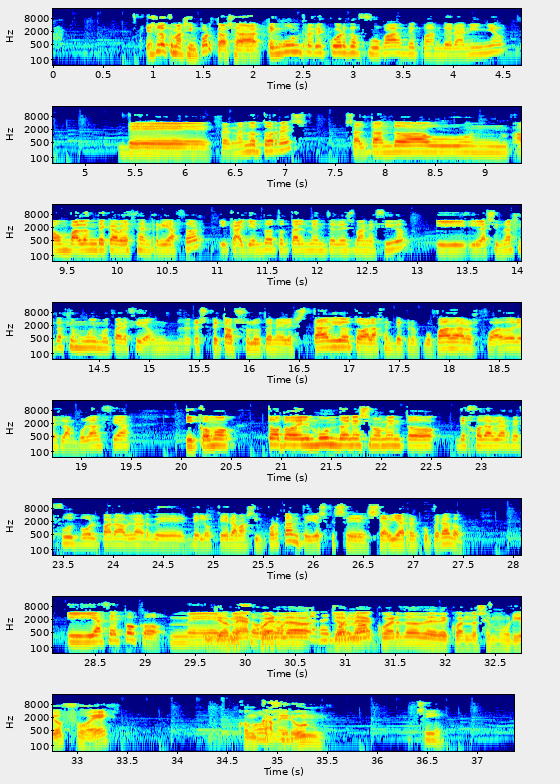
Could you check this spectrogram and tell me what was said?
es lo que más importa. O sea, tengo un recuerdo fugaz de cuando era niño de Fernando Torres saltando a un, a un balón de cabeza en Riazor y cayendo totalmente desvanecido y, y la una situación muy muy parecida, un respeto absoluto en el estadio, toda la gente preocupada, los jugadores, la ambulancia y cómo todo el mundo en ese momento dejó de hablar de fútbol para hablar de, de lo que era más importante y es que se, se había recuperado. Y hace poco me. yo me, sobrevoló acuerdo, este yo me acuerdo de, de cuando se murió Foé con Oh, sí. Camerún. Sí.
